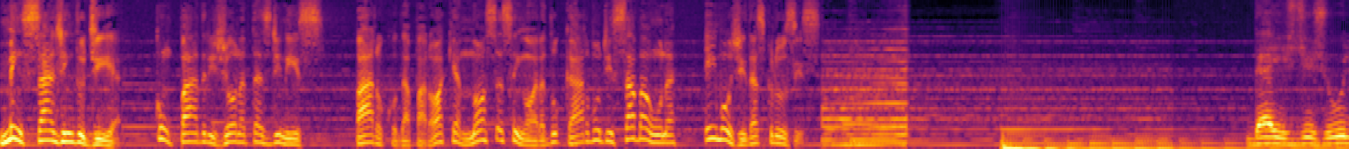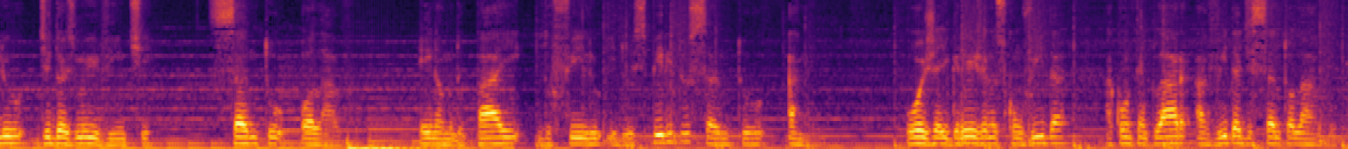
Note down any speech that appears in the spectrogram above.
Mensagem do dia, com Padre Jonatas Diniz, pároco da paróquia Nossa Senhora do Carmo de Sabaúna, em Mogi das Cruzes. 10 de julho de 2020, Santo Olavo. Em nome do Pai, do Filho e do Espírito Santo. Amém. Hoje a Igreja nos convida a contemplar a vida de Santo Olavo,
